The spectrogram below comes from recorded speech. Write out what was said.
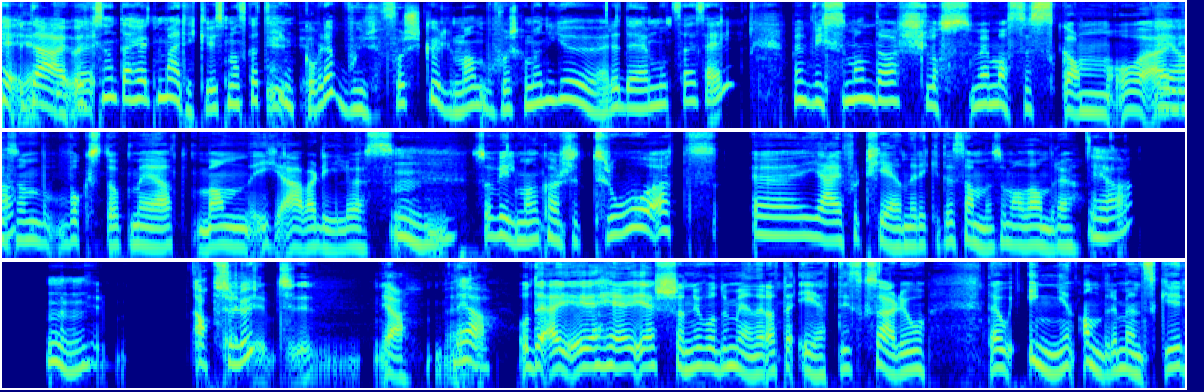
det er jo sant? Det er helt merkelig hvis man skal tenke over det. Hvorfor, skulle man, hvorfor skal man gjøre det mot seg selv? Men hvis man da slåss med masse skam og er Ja. liksom vokst opp med at man ikke er verdiløs, Mm. så vil man kanskje tro at eh, jeg fortjener ikke det samme som alle andre. Ja. Mm. Absolutt. Eh, Ja. Ja. Og det er, jeg, jeg skjønner jo hva du mener, at det er etisk så er det jo Det er jo ingen andre mennesker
